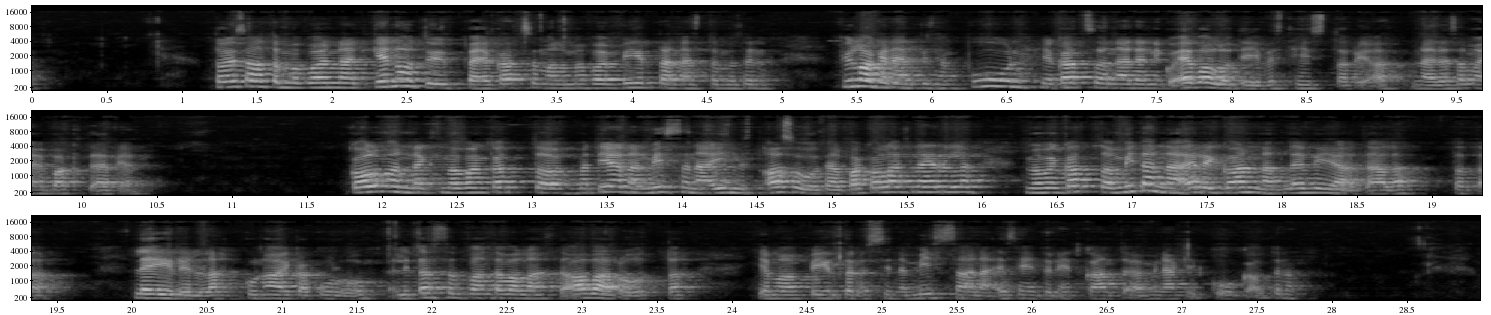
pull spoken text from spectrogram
Toisaalta mä voin näitä genotyyppejä katsomalla, mä voin piirtää näistä tämmöisen fylogeneettisen puun ja katsoa näiden niin evolutiivista historiaa, näiden samojen bakteerien. Kolmanneksi mä voin katsoa, mä tiedän missä nämä ihmiset asuu siellä pakolaisleirillä, mä voin katsoa miten nämä eri kannat leviää täällä tota, leirillä, kun aika kuluu. Eli tässä on vaan tavallaan sitä avaruutta, ja mä oon piirtänyt sinne missä aina esiintyi niitä kantoja minäkin kuukautena.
